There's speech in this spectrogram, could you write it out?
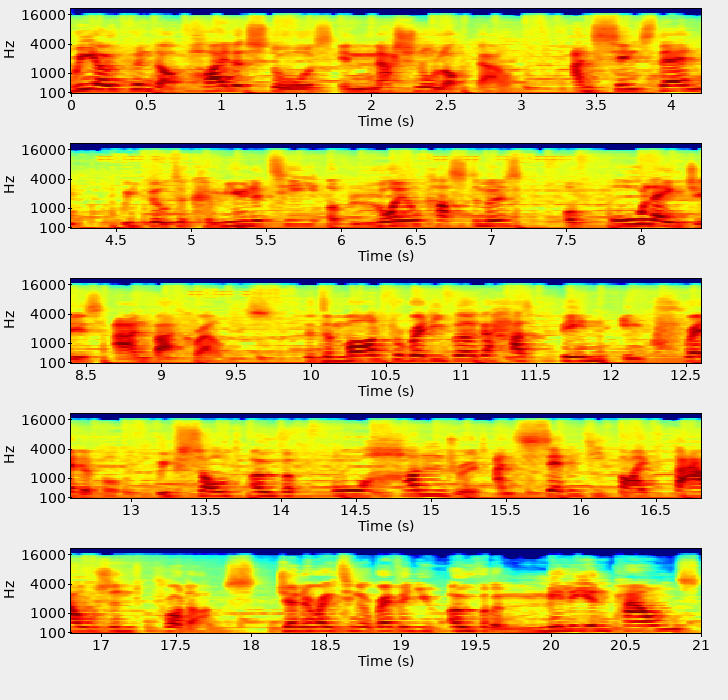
We opened our pilot stores in national lockdown, and since then, we've built a community of loyal customers of all ages and backgrounds. The demand for Ready Burger has been incredible. We've sold over 475,000 products, generating a revenue over a million pounds,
